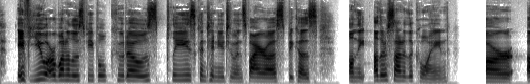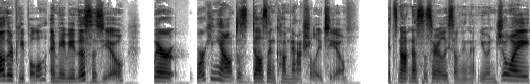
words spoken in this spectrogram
if you are one of those people, kudos. Please continue to inspire us because on the other side of the coin are other people, and maybe this is you, where working out just doesn't come naturally to you. It's not necessarily something that you enjoy.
